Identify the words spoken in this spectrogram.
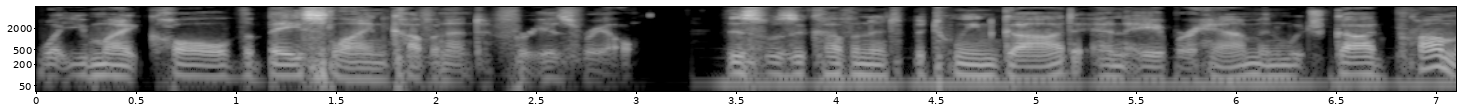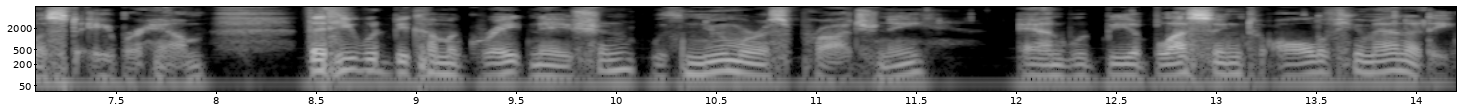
what you might call the baseline covenant for Israel. This was a covenant between God and Abraham in which God promised Abraham that he would become a great nation with numerous progeny and would be a blessing to all of humanity.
